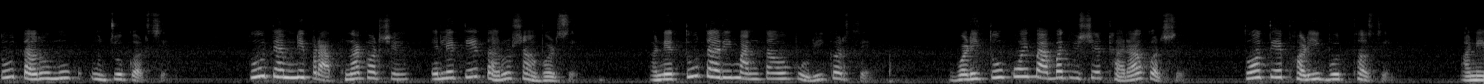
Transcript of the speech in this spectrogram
તું તારું મુખ ઊંચું કરશે. તું તેમની પ્રાર્થના કરશે, એટલે તે તારું સાંભળશે અને તું તારી માનતાઓ પૂરી કરશે. વળી તું કોઈ બાબત વિશે ઠરાવ કરશે, તો તે ફળીભૂત થશે અને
